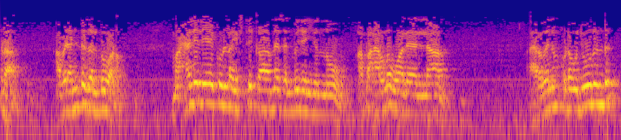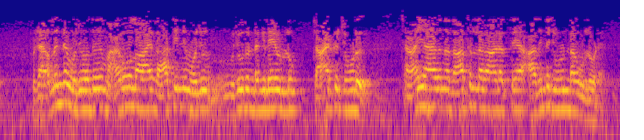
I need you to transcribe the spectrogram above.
എടാ അവ രണ്ട് സെൽബ് വേണം. മഹലിലേക്കുള്ള ഇഫ്തിഖാറിനെ സെൽബ് ചെയ്യുന്നു. അപ്പൊ അറുത പോലെയല്ല. അറുതനും ഇവിടെ ഉജൂതുണ്ട്. പക്ഷെ അറുതന്റെ ഉജൂത് മഹറൂലായ ദാത്തിന് ഉജൂതുണ്ടെങ്കിലേ ഉള്ളൂ. ചായക്ക് ചൂട്. ചായയാകുന്ന ദാത്തുള്ള കാലത്തെ അതിന്റെ ചൂടുണ്ടാവുള്ളൂ ഇവിടെ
